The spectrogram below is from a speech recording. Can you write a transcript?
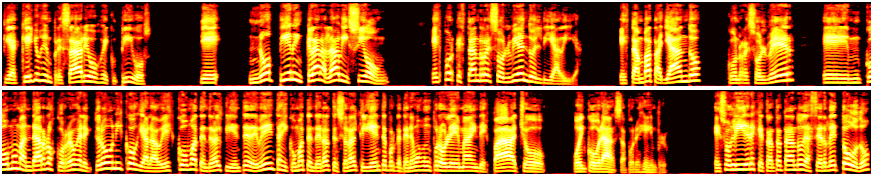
que aquellos empresarios ejecutivos que no tienen clara la visión es porque están resolviendo el día a día. Están batallando con resolver em, cómo mandar los correos electrónicos y a la vez cómo atender al cliente de ventas y cómo atender la atención al cliente porque tenemos un problema en despacho o en cobranza, por ejemplo. Esos líderes que están tratando de hacer de todo,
